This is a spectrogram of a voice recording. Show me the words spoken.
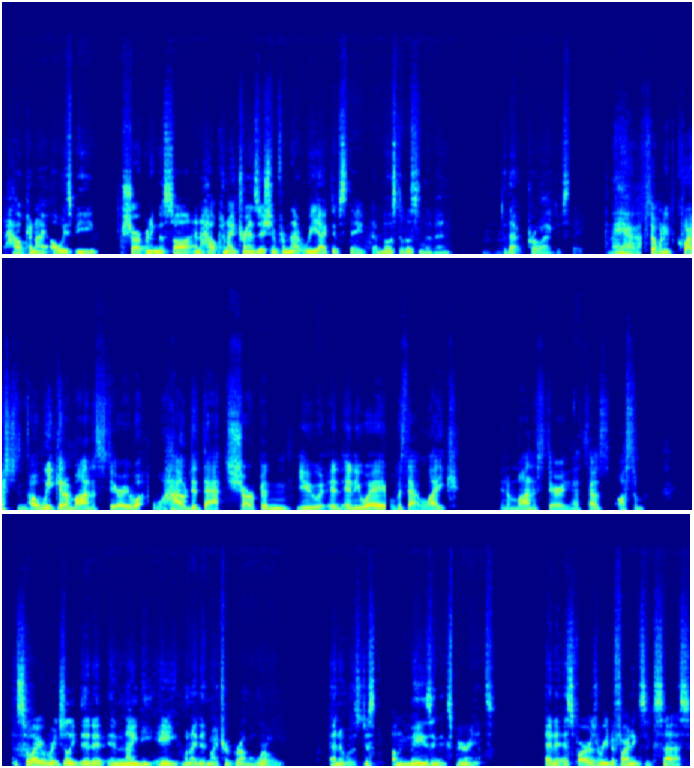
How can I always be sharpening the saw and how can I transition from that reactive state that most of us live in mm-hmm. to that proactive state? Man, so many questions. A week in a monastery. What how did that sharpen you in any way? What was that like in a monastery? That sounds awesome. So I originally did it in 98 when I did my trip around the world. And it was just amazing experience. And as far as redefining success,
